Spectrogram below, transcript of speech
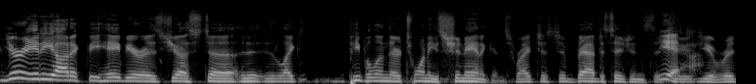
your idiotic behavior is just uh, like people in their 20s shenanigans, right? Just bad decisions that Yeah. you, you re-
